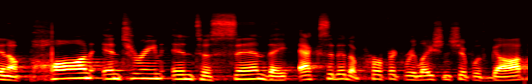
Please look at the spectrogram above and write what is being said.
and upon entering into sin, they exited a perfect relationship with God,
